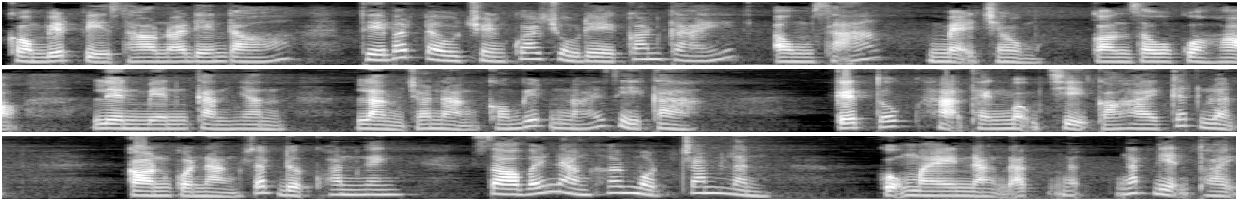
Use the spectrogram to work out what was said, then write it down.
Không biết vì sao nói đến đó, thì bắt đầu chuyển qua chủ đề con cái, ông xã, mẹ chồng, con dâu của họ, liên miên cằn nhằn, làm cho nàng không biết nói gì cả. Kết thúc Hạ Thanh Mộng chỉ có hai kết luận. Con của nàng rất được hoan nghênh, so với nàng hơn 100 lần. Cũng may nàng đã ngắt điện thoại,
